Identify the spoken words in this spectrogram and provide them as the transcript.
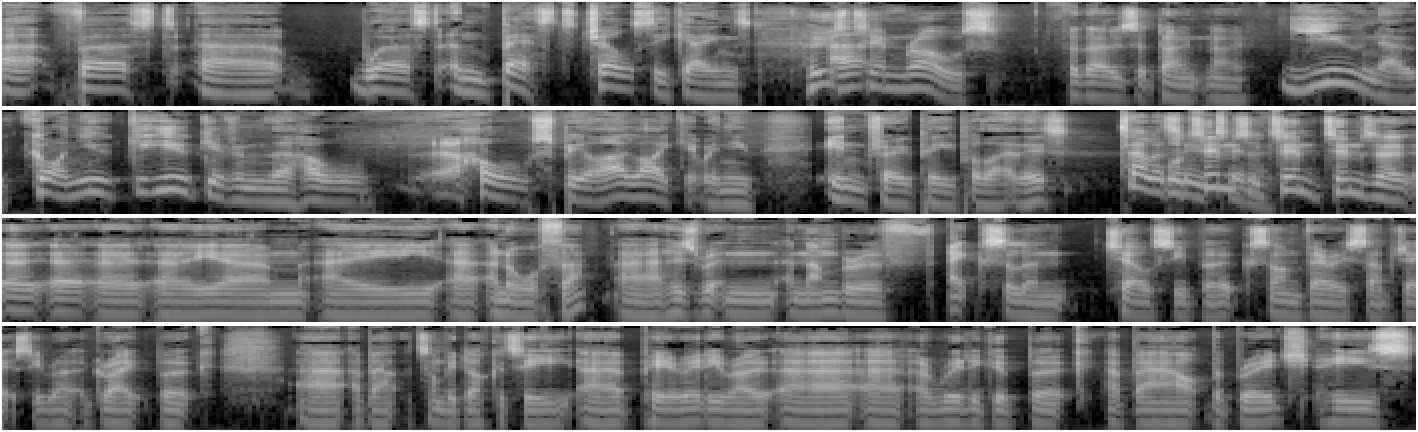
uh, first uh, worst and best Chelsea games. Who's Uh, Tim Rolls? For those that don't know, You know, go on, you you give him the whole uh, whole spiel. I like it when you intro people like this. Tell us Well, Tim's Tim Tim's a, a, a, a, um, a uh, an author uh, who's written a number of excellent Chelsea books on various subjects. He wrote a great book uh, about the Tommy Docherty uh, period. He wrote uh, a, a really good book about the bridge. He's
